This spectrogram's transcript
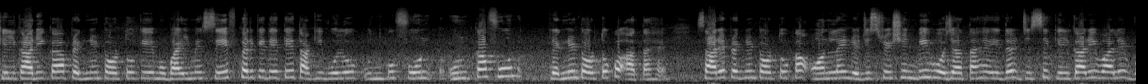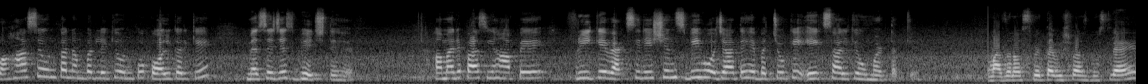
किलकारी का प्रेग्नेंट औरतों के मोबाइल में सेव करके देते हैं ताकि वो लोग उनको फ़ोन उनका फ़ोन प्रेग्नेंट औरतों को आता है। सारे प्रेग्नेंट औरतों का ऑनलाइन रजिस्ट्रेशन भी हो जाता है इधर जिससे किलकारी वाले वहाँ से उनका नंबर लेके उनको कॉल करके मैसेजेस भेजते हैं। हमारे पास यहाँ पे फ्री के वैक्सीनेशंस भी हो जाते हैं बच्चों के एक साल के उम्र तक के। माझं नाव स्मिता विश्वास भोसले आहे.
